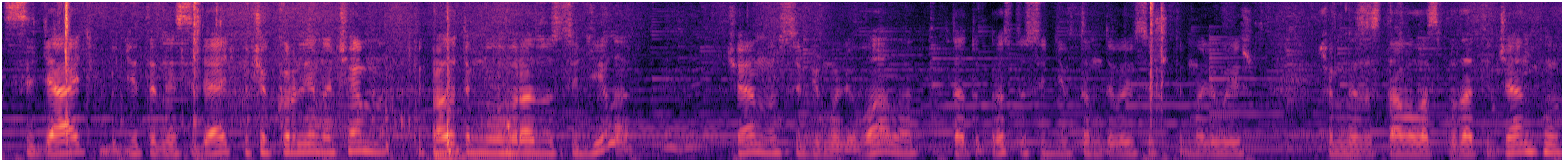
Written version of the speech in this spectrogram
сидять, бо діти не сидять. Хоча Кароліна чемна. Ти правда ти минулого разу сиділа? Чемно собі малювала. Тато просто сидів там, дивився, що ти малюєш. Що мене заставила складати дженгу.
